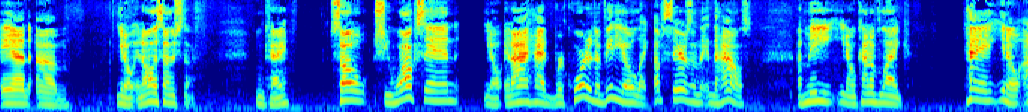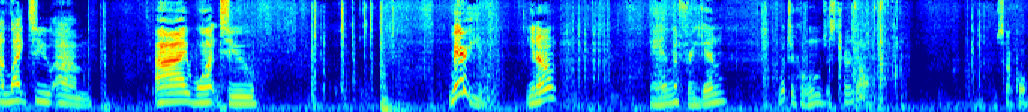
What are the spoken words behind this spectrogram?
and um you know and all this other stuff okay so she walks in you know and i had recorded a video like upstairs in the in the house of me you know kind of like hey you know i'd like to um i want to marry you you know and the freaking what you call them just turned off. It's not cool.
